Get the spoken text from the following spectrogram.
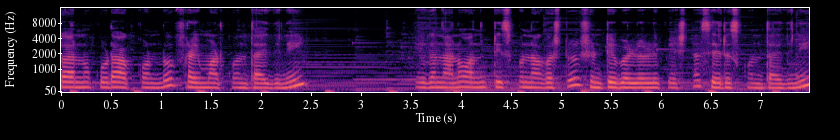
ಕಾರ್ನು ಕೂಡ ಹಾಕ್ಕೊಂಡು ಫ್ರೈ ಮಾಡ್ಕೊತಾ ಇದ್ದೀನಿ. ಈಗ ನಾನು ಒಂದು ಟೀ ಸ್ಪೂನ್ ಆಗೋಷ್ಟು ಶುಂಠಿ ಬೆಳ್ಳುಳ್ಳಿ ಪೇಸ್ಟ್ನ ಸೇರಿಸ್ಕೊತಾ ಇದ್ದೀನಿ.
